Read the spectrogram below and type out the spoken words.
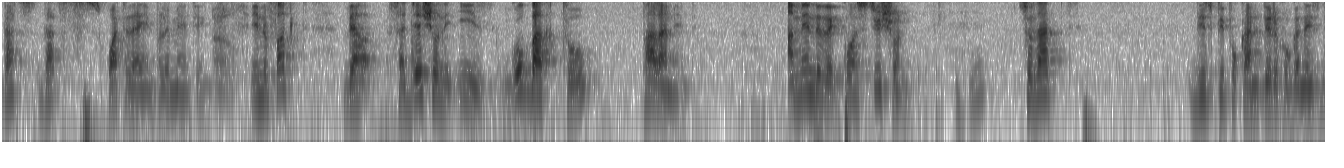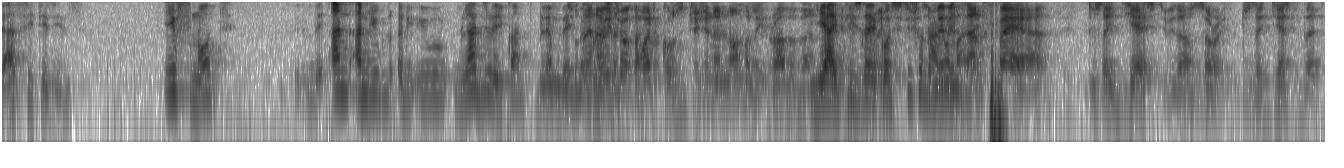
That's that's what they are implementing. Oh. In fact, their suggestion is go back to Parliament, amend the constitution, so that these people can be recognized as citizens. If not, the, and, and you, you largely you can't blame the So then are you talking about constitutional anomaly rather than... Yeah, it is a constitutional So maybe anomaly. it's unfair to suggest, without, sorry, to suggest that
